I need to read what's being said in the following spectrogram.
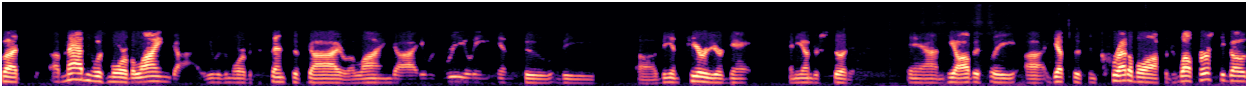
but uh, Madden was more of a line guy. He was more of a defensive guy or a line guy. He was really into the uh, the interior game, and he understood it. And he obviously uh, gets this incredible opportunity. Well, first he goes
